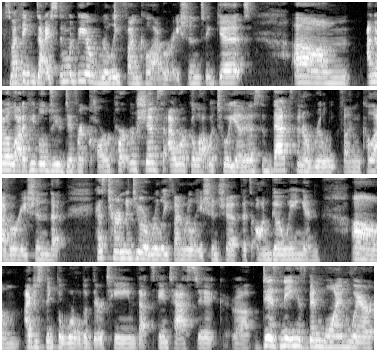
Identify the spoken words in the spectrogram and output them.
So I mm-hmm. think Dyson would be a really fun collaboration to get. Um, I know a lot of people do different car partnerships. I work a lot with Toyota, so that's been a really fun collaboration that has turned into a really fun relationship that's ongoing. And um, I just think the world of their team. That's fantastic. Uh, Disney has been one where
